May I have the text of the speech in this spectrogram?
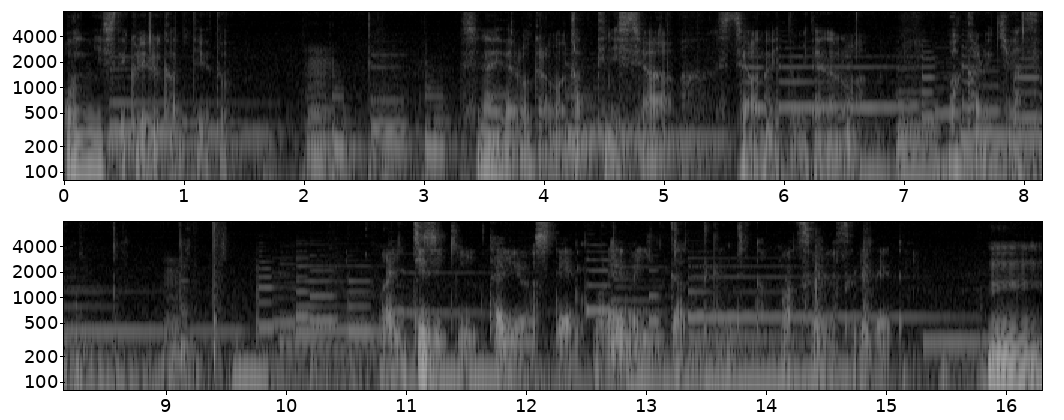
オンにしてくれるかっていうとうん。しないだろうから、まあ、勝手にしちゃしちゃわないとみたいなのはわかる気はするまあ一時期対応してもらえばいいかって感じか。まあそれはそれで。うん。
